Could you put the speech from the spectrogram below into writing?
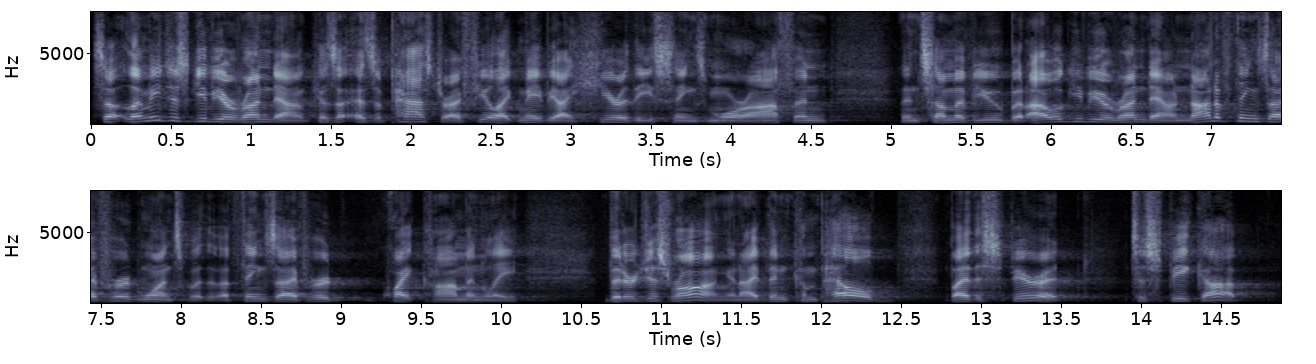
So let me just give you a rundown, because as a pastor, I feel like maybe I hear these things more often than some of you, but I will give you a rundown, not of things I've heard once, but of things I've heard quite commonly that are just wrong. And I've been compelled by the Spirit to speak up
